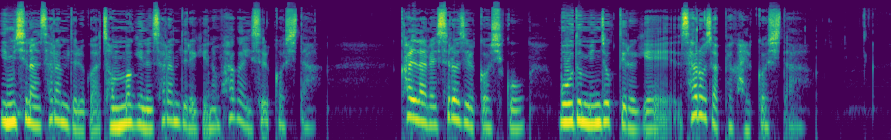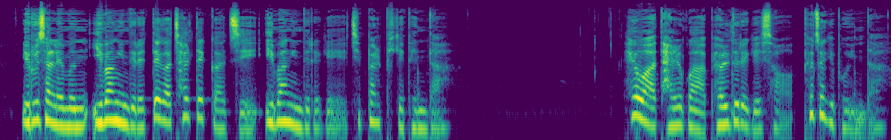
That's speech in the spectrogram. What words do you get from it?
임신한 사람들과 젖먹이는 사람들에게는 화가 있을 것이다. 칼날에 쓰러질 것이고 모든 민족들에게 사로잡혀 갈 것이다. 예루살렘은 이방인들의 때가 찰 때까지 이방인들에게 짓밟히게 된다. 해와 달과 별들에게서 표적이 보인다.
